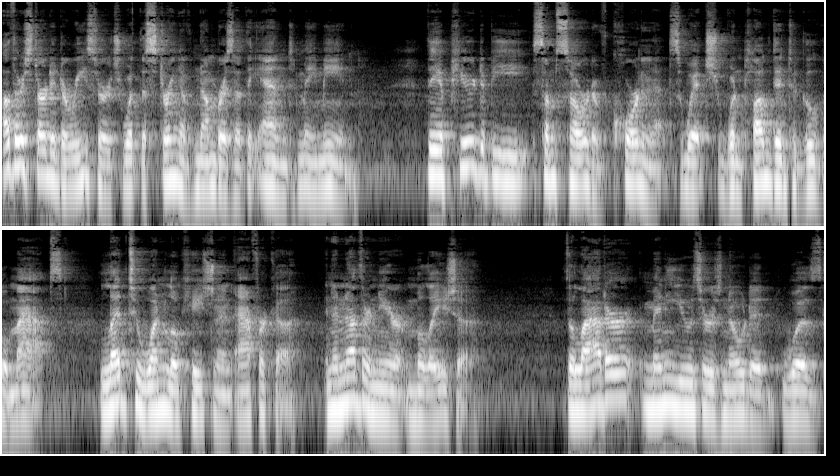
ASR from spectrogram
Others started to research what the string of numbers at the end may mean. They appeared to be some sort of coordinates, which, when plugged into Google Maps, led to one location in Africa and another near Malaysia. The latter, many users noted, was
